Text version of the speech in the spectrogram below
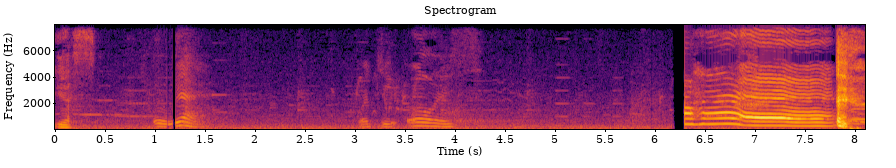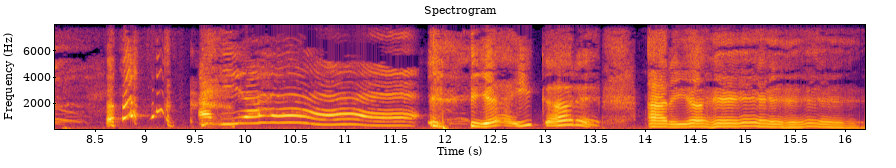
Yes. Oh, yeah. But you always. yeah, you got it. Out of your head.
